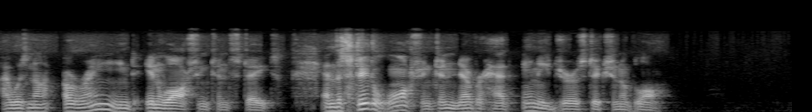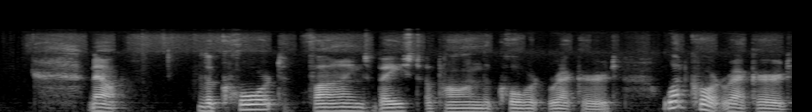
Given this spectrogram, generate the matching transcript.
I was not arraigned in Washington state. And the state of Washington never had any jurisdiction of law. Now, the court finds based upon the court record. What court record?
